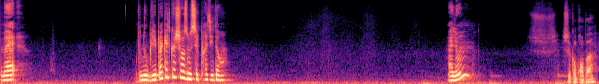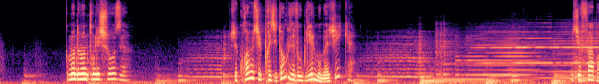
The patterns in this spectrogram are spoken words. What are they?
Mais... Vous n'oubliez pas quelque chose, Monsieur le Président. Allons? Je comprends pas. Comment demande-t-on les choses? Je crois, Monsieur le Président, que vous avez oublié le mot magique. Monsieur Fabre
